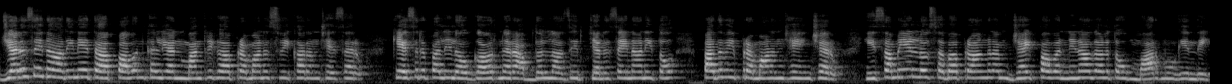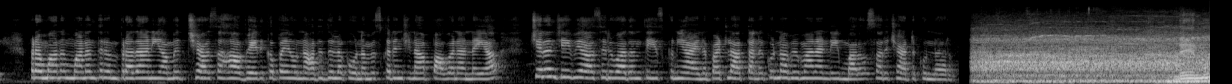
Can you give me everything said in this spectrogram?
జనసేన అధినేత పవన్ కళ్యాణ్ మంత్రిగా ప్రమాణ స్వీకారం చేశారు. కేసరపల్లిలో గవర్నర్ అబ్దుల్ నజీర్ జనసేనానితో పదవి ప్రమాణం చేయించారు. ఈ సమయంలో సభ ప్రాంగణం జై పవన్ నినాదాలతో మార్మోగింది. ప్రమాణం అనంతరం ప్రధాని అమిత్ షా సహా వేదికపై ఉన్న అతిథులకు నమస్కరించిన పవన్ అన్నయ్య చిరంజీవి ఆశీర్వాదం తీసుకుని ఆయన పట్ల తనకున్న అభిమానాన్ని మరోసారి చాటుకున్నారు. నేను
